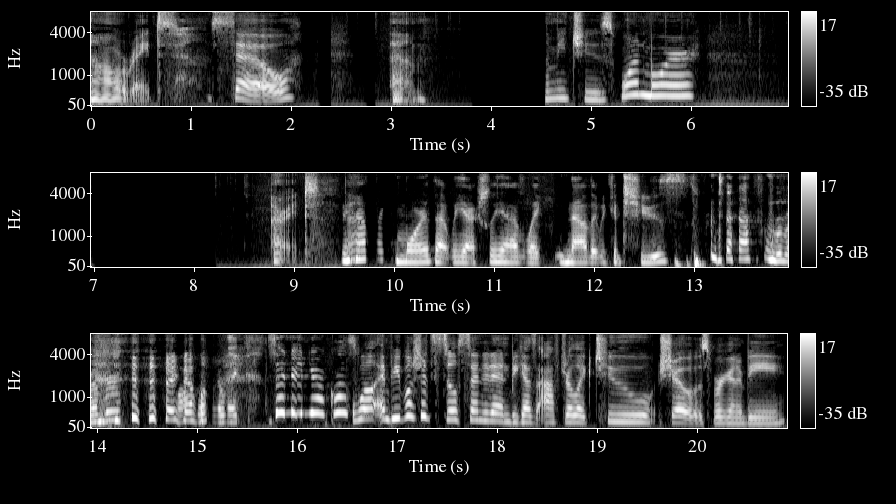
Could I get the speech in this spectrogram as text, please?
all right. So, um, let me choose one more. All right. We have like more that we actually have like now that we could choose to have. Remember? I know. We're like, send in your question. Well, and people should still send it in because after like two shows, we're going to be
